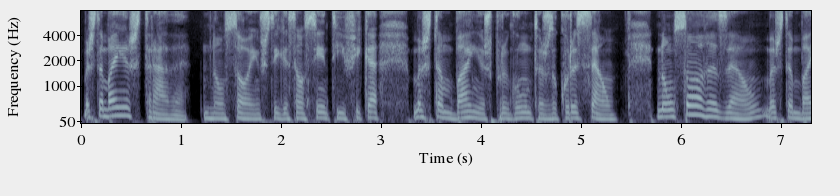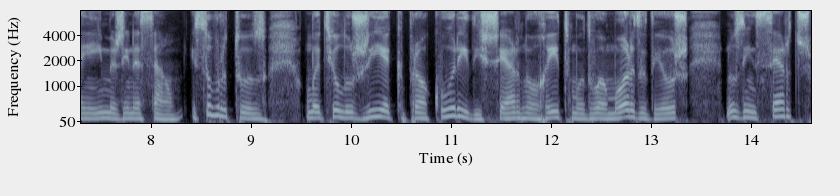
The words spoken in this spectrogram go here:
mas também a estrada. Não só a investigação científica, mas também as perguntas do coração. Não só a razão, mas também a imaginação. E, sobretudo, uma teologia que procura e discerne o ritmo do amor de Deus nos incertos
